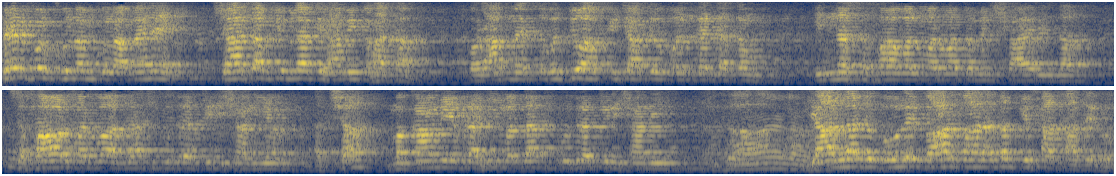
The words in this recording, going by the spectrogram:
बिल्कुल खुलम खुला। मैंने शाह साहब की बुला के भी कहा था, और अब मैं तवज्जो आपकी चाहते हो बंद कर जाता हूँ। इन्ना सफ़ा वल मरवा तमिल शायर इंदा सफ़ा और मरवा अल्लाह की कुदरत की निशानियाँ। अच्छा। मकाम इब्राहिम अल्लाह की कुदरत की निशानी। या अल्लाह। जो बोले बार बार अदब के साथ हाजिर हो।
